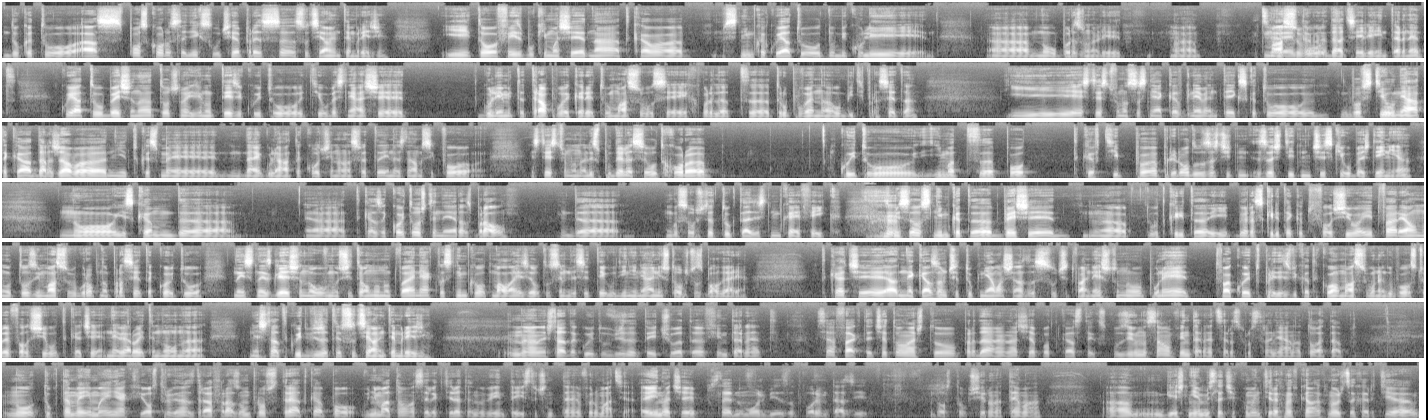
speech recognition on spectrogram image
докато аз по-скоро следих случая през социалните мрежи. И то във Фейсбук имаше една такава снимка, която обиколи а, много бързо, нали, а, масово, интернет. да, целият интернет, която беше на точно един от тези, които ти обясняваше големите трапове, където масово се хвърлят а, трупове на убити прасета. И естествено с някакъв гневен текст, като в стил няма такава държава, ние тук сме най-голямата кочина на света и не знам си какво. Естествено, нали, споделя се от хора, които имат по такъв тип природозащитнически убеждения, но искам да, а, така, за който още не е разбрал, да го съобща тук, тази снимка е фейк. В смисъл, снимката беше а, открита и разкрита като фалшива и това реално този масов гроб на прасета, който наистина изглеждаше много внушително, но това е някаква снимка от Малайзия от 80-те години, няма нищо общо с България. Така че не казвам, че тук няма шанс да се случи това нещо, но поне това, което предизвика такова масово недоволство е фалшиво, така че не вярвайте много на нещата, които виждате в социалните мрежи. На нещата, които виждате и чувате в интернет. Сега факт е, че то нашето предаване, нашия подкаст е ексклюзивно само в интернет се разпространява на този етап. Но тук там има и някакви острови на здрав разум, просто трябва така по-внимателно да селектирате новините и източните на информация. А иначе, последно може би да затворим тази доста обширна тема. А, Геш, ние мисля, че коментирахме в камък ножица хартия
